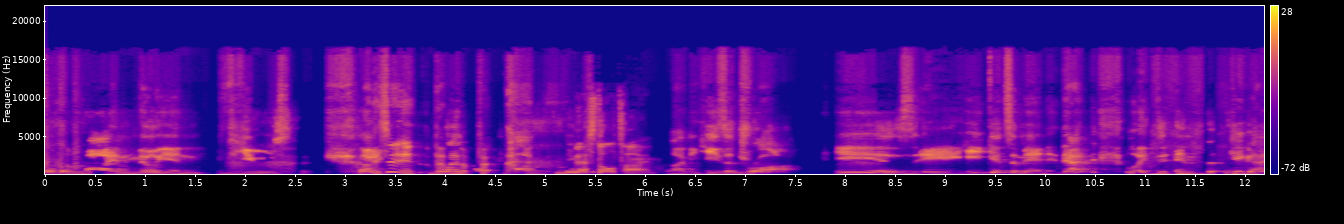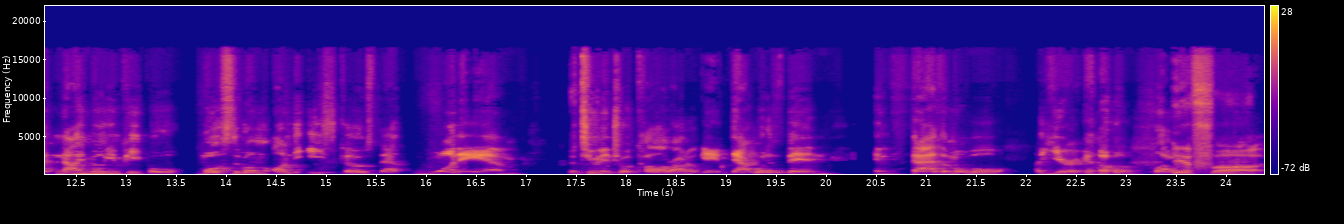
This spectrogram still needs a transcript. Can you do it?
Over 9 million views. Like, Is it the, the best all time? I mean, he's a draw. He is a he gets him in that like and he got nine million people, most of them on the East Coast at one a.m. to tune into a Colorado game. That would have been unfathomable a year ago. like, if uh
